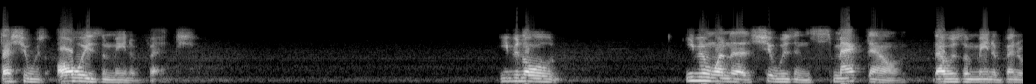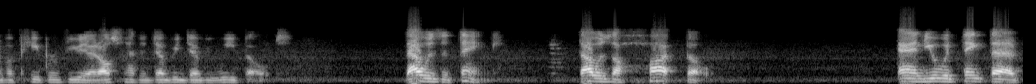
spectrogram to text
that shit was always the main event. Even though, even when that shit was in SmackDown, that was the main event of a pay-per-view that also had the WWE belt. That was the thing. That was a hot belt. And you would think that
